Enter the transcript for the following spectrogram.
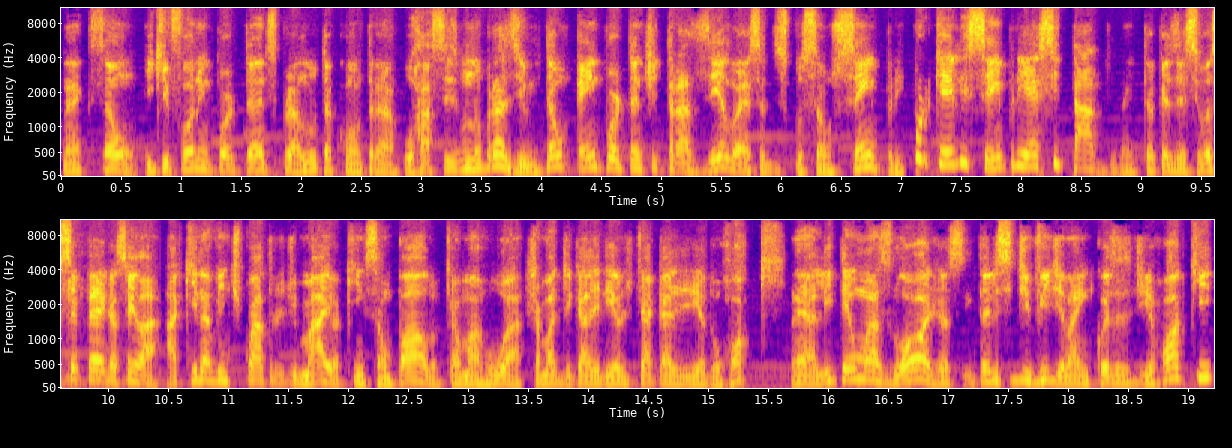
né? Que são e que foram importantes para a luta contra o racismo no Brasil. Então, é importante trazê-lo a essa discussão sempre, porque ele sempre é citado, né? Então, quer dizer, se você pega, sei lá, aqui na 24 de maio, aqui em São Paulo, que é uma rua chamada de Galeria, onde tem a Galeria do Rock, né? Ali tem umas lojas, então ele se divide lá em coisas de rock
